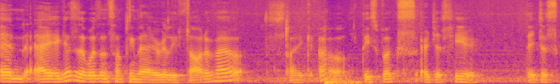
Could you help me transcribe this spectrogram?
and I, I guess it wasn't something that I really thought about. It's like, oh, these books are just here. They just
